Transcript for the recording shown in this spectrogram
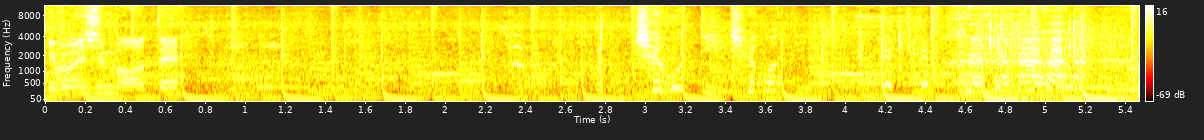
이번 신발 어때? 최고띠 최고띠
